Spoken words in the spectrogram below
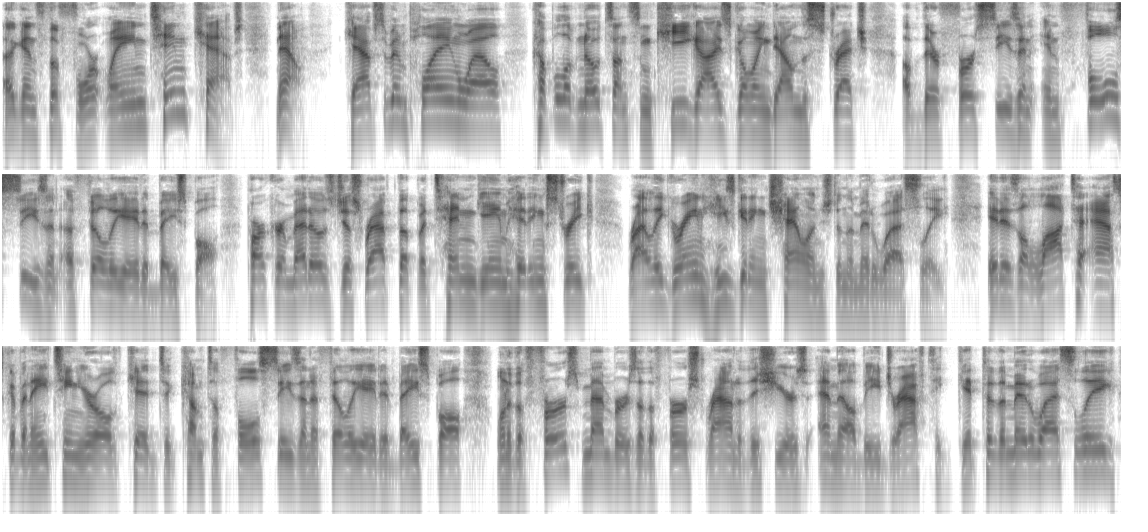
against the Fort Wayne TinCaps. Now, Caps have been playing well. A Couple of notes on some key guys going down the stretch of their first season in full season affiliated baseball. Parker Meadows just wrapped up a 10 game hitting streak. Riley Greene, he's getting challenged in the Midwest League. It is a lot to ask of an 18 year old kid to come to full season affiliated baseball, one of the first members of the first round of this year's MLB draft to get to the Midwest League.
